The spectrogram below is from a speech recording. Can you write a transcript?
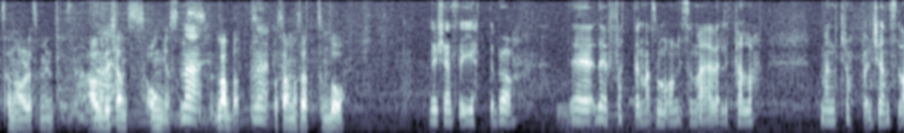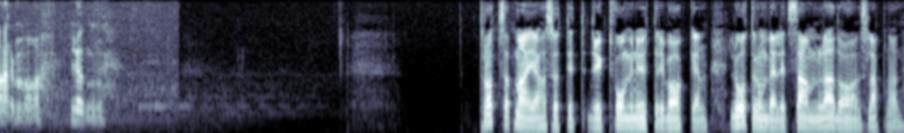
sen har det som inte aldrig Nej. känts ångestladdat Nej. på samma sätt som då. Nu känns det jättebra. Det är, det är fötterna som vanligt som är väldigt kalla. Men kroppen känns varm och lugn. Trots att Maja har suttit drygt två minuter i vaken låter hon väldigt samlad och avslappnad.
